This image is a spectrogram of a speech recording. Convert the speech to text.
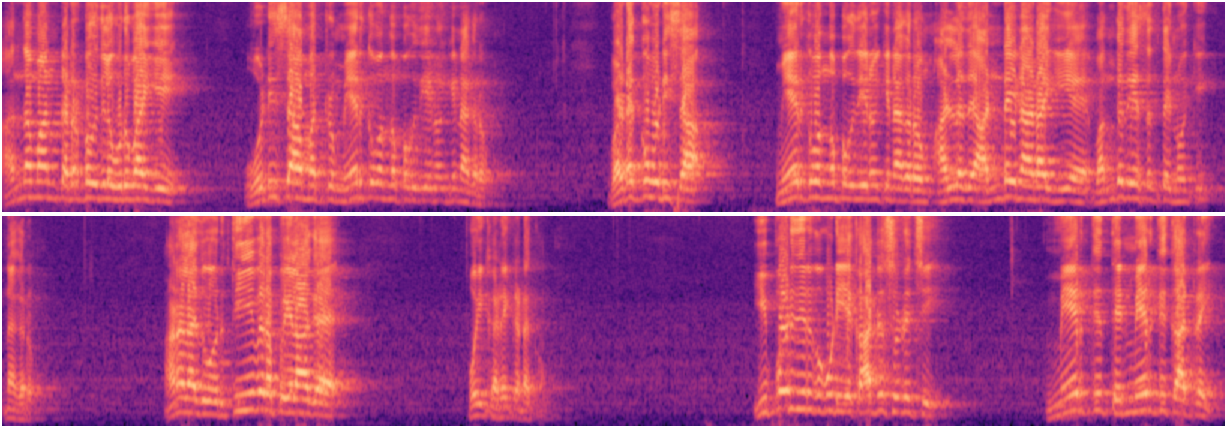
அந்தமான் கடற்பகுதியில் உருவாகி ஒடிசா மற்றும் மேற்கு வங்க பகுதியை நோக்கி நகரும். வடக்கு ஒடிசா மேற்கு வங்க பகுதியை நோக்கி நகரும் அல்லது அண்டை நாடாகிய வங்கதேசத்தை நோக்கி நகரும். ஆனால் அது ஒரு தீவிர புயலாக போய் கடை கிடக்கும். இப்பொழுது இருக்கக்கூடிய காற்று சுழற்சி மேற்கு தென்மேற்கு காற்றை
